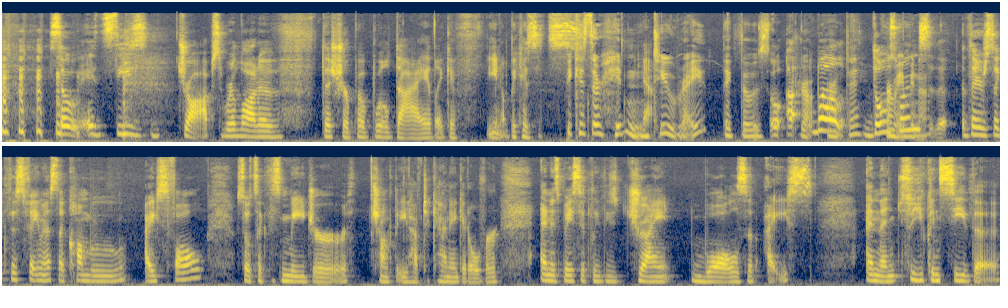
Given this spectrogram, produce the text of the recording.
so it's these drops where a lot of the Sherpa will die, like if you know because it's Because they're hidden too, right? Like those. Uh, drop- well, aren't they? Or those ones, not. there's like this famous like Khumbu ice fall. So it's like this major chunk that you have to kind of get over. And it's basically these giant walls of ice. And then, so you can see the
